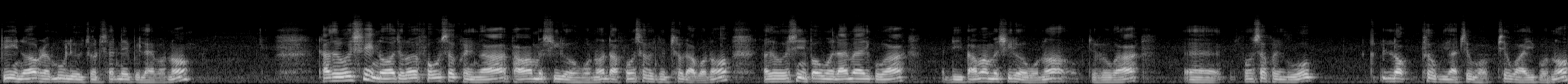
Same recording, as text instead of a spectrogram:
ပြီးရင်တော့ remove လေးကိုကျွန်တော်ချက်နှိပ်ပေးလိုက်ပါနော်ဒါဆိုလို့ရှိရင်တော့ကျွန်တော်ဖုန်း screen ကဘာမှမရှိတော့ဘူးပေါ့နော်ဒါဖုန်း screen ကျွန်တော်ဖြုတ်တာပေါ့နော်ဒါဆိုလို့ရှိရင်ပုံမှန်တိုင်းပဲကိုကဒီဘာမှမရှိတော့ဘူးပေါ့နော်ကျွန်တော်ကအဲဖုန်း screen ကို lock ဖြုတ်ပြီးတာဖြစ်ပါဖြစ်သွားပြီပေါ့နော်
